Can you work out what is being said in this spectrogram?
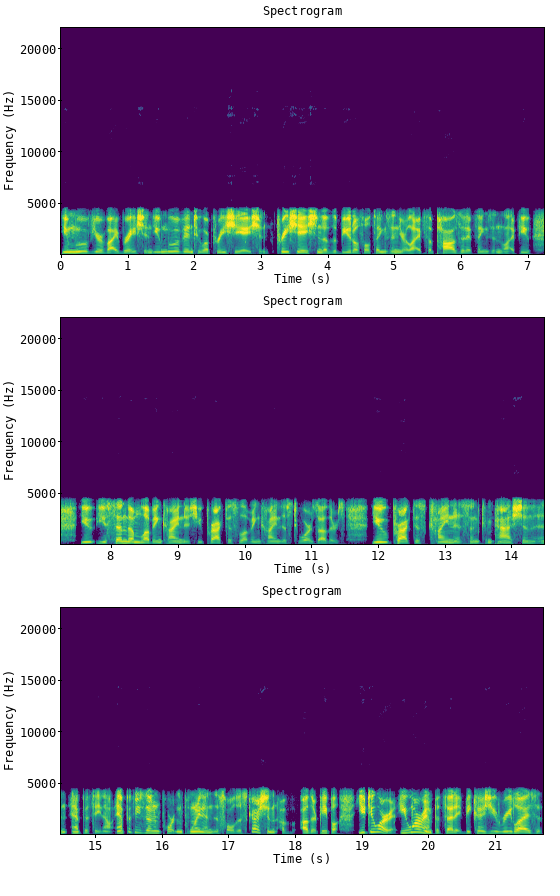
You move your vibration. You move into appreciation, appreciation of the beautiful things in your life, the positive things in life. You, you, you send them loving kindness. You practice loving kindness towards others. You practice kindness and compassion and empathy. Now, empathy is an important point in this whole discussion of other people. You do are you are empathetic because you realize that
